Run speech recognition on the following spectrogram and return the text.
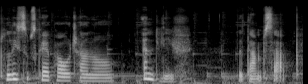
Please subscribe our channel and leave the thumbs up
